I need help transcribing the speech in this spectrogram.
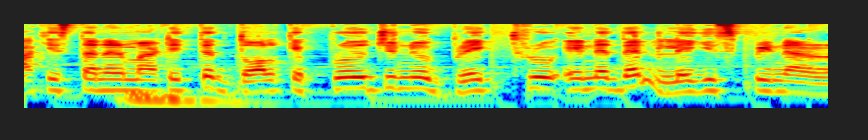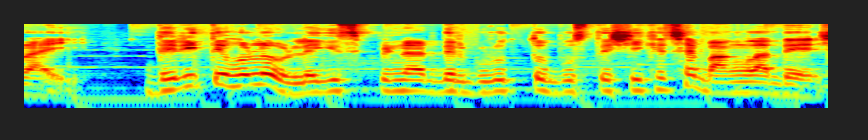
পাকিস্তানের মাটিতে দলকে প্রয়োজনীয় ব্রেক থ্রু এনে দেন লেগ স্পিনাররাই। দেরিতে হলেও লেগ স্পিনারদের গুরুত্ব বুঝতে শিখেছে বাংলাদেশ।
